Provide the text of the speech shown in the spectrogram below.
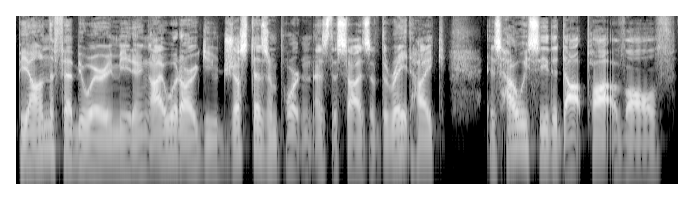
beyond the February meeting, I would argue just as important as the size of the rate hike is how we see the dot plot evolve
